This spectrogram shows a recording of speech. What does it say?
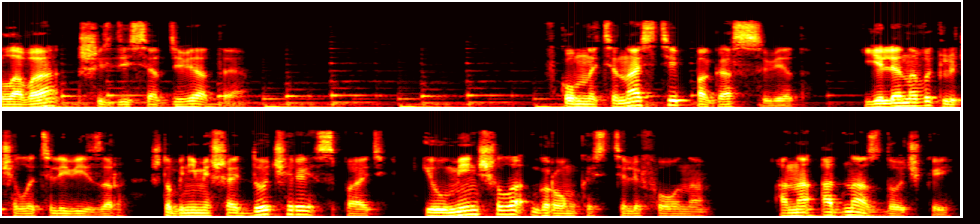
Глава 69. В комнате Насти погас свет. Елена выключила телевизор, чтобы не мешать дочери спать, и уменьшила громкость телефона. Она одна с дочкой.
